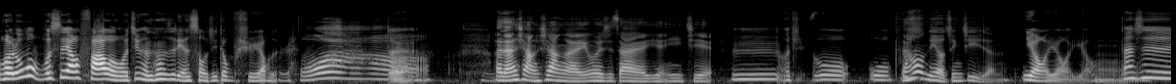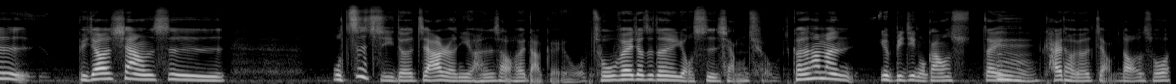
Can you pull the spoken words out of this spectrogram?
我如果不是要发文，我基本上是连手机都不需要的人。哇，对，很难想象哎，因为是在演艺界。嗯，我我我，然后你有经纪人？有有有，嗯，但是比较像是。我自己的家人也很少会打给我，除非就是真的有事相求。可是他们，因为毕竟我刚刚在开头有讲到说，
